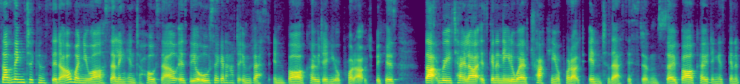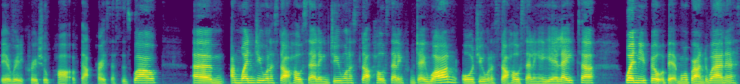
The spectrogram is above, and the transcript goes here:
Something to consider when you are selling into wholesale is that you're also going to have to invest in barcoding your product because that retailer is going to need a way of tracking your product into their system. So barcoding is going to be a really crucial part of that process as well. Um, and when do you want to start wholesaling? Do you want to start wholesaling from day one or do you want to start wholesaling a year later? When you've built a bit more brand awareness,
